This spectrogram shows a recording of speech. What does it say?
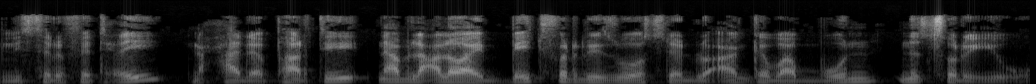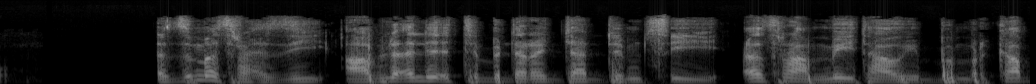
ሚኒስትሪ ፍትሒ ንሓደ ፓርቲ ናብ ላዕለዋይ ቤት ፍርዲ ዝወስደሉ ኣገባብ እውን ንጹር እዩ። እዚ መስርሕ እዚ ኣብ ልዕሊ እቲ ብደረጃ ድምጺ ዕስራ ሚእታዊ ብምርካብ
